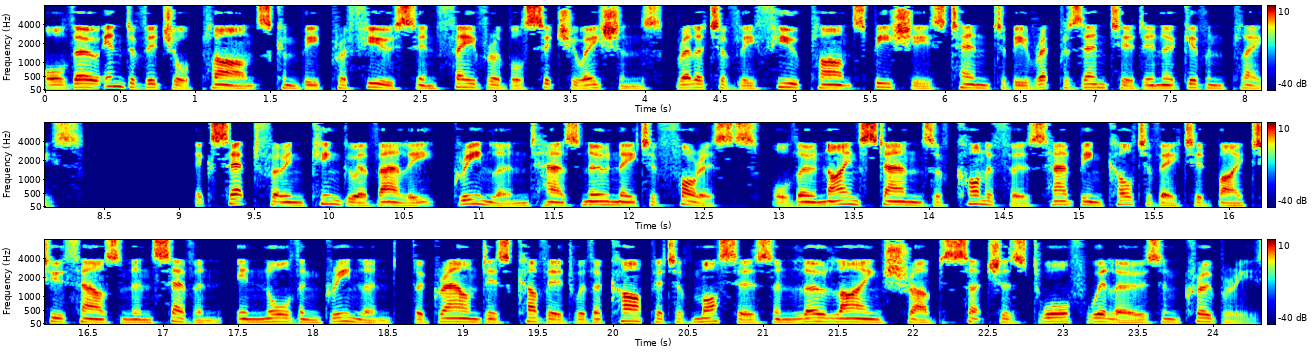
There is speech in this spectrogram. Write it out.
Although individual plants can be profuse in favorable situations, relatively few plant species tend to be represented in a given place. Except for in Qinngua Valley, Greenland has no native forests, although nine stands of conifers had been cultivated by 2007. In northern Greenland, the ground is covered with a carpet of mosses and low lying shrubs such as dwarf willows and crowberries.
